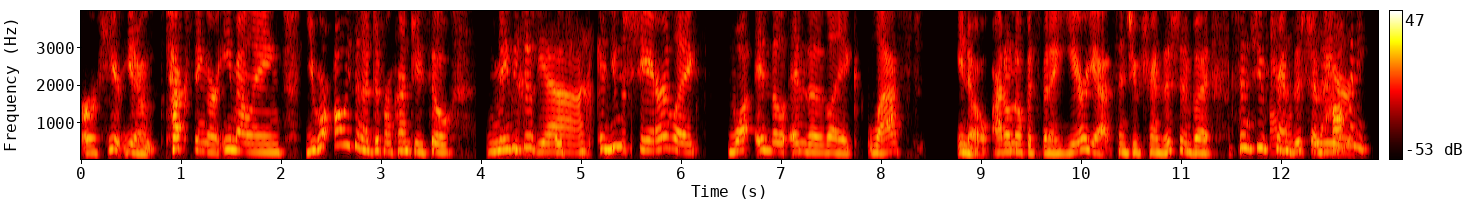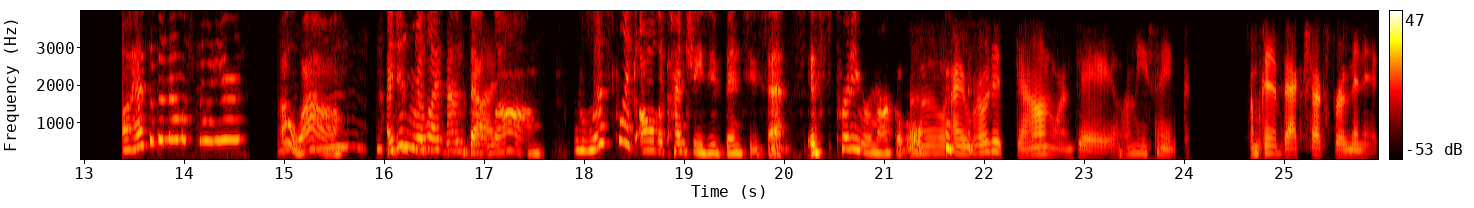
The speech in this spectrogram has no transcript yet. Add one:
or here, you know, texting or emailing, you were always in a different country. So maybe just Yeah. can you share like what in the in the like last, you know, I don't know if it's been a year yet since you've transitioned, but since you've Almost transitioned, how many Oh, has it been almost 2 years? Oh, wow. I didn't realize it was that long. List like all the countries you've been to since. It's pretty remarkable. Oh, I wrote it down one day. Let me think. I'm going to backtrack for a minute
